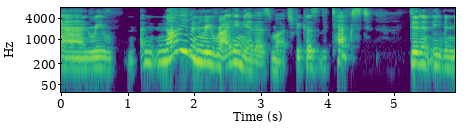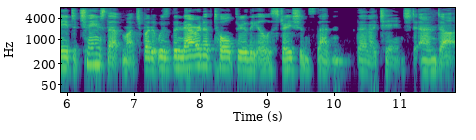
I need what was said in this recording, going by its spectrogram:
and re not even rewriting it as much because the text didn't even need to change that much, but it was the narrative told through the illustrations that that I changed, and uh,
